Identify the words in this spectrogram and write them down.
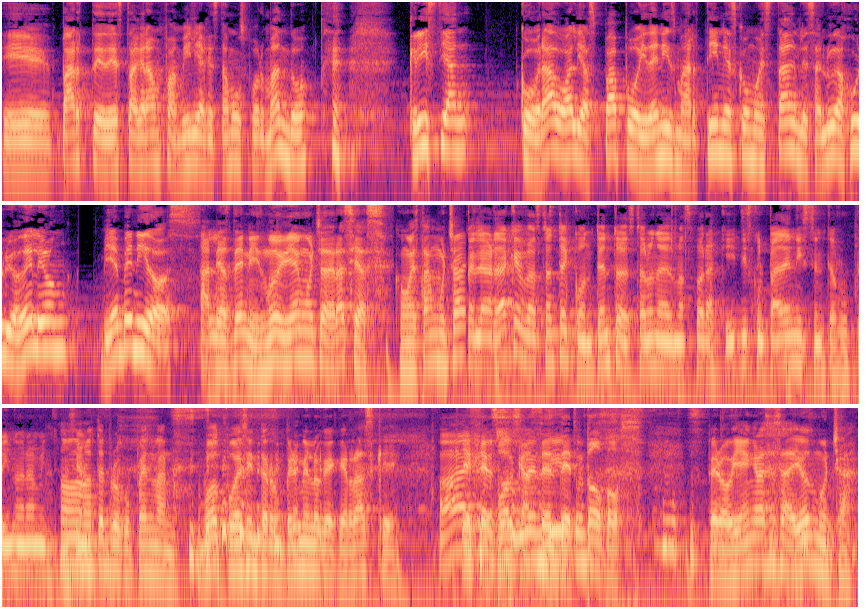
eh, parte de esta gran familia que estamos formando, Cristian Corado alias Papo y Denis Martínez, ¿cómo están? Les saluda Julio de León. Bienvenidos. Alias Denis, muy bien, muchas gracias. ¿Cómo están muchachos? Pues la verdad que bastante contento de estar una vez más por aquí. Disculpa Denis, te interrumpí, no era mi intención. No, no te preocupes, mano. Vos puedes interrumpirme lo que querrás que... Ay, este Jesús podcast es de todos. Pero bien, gracias a Dios, mucha.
